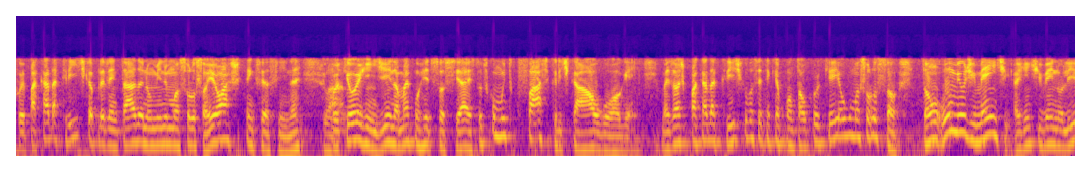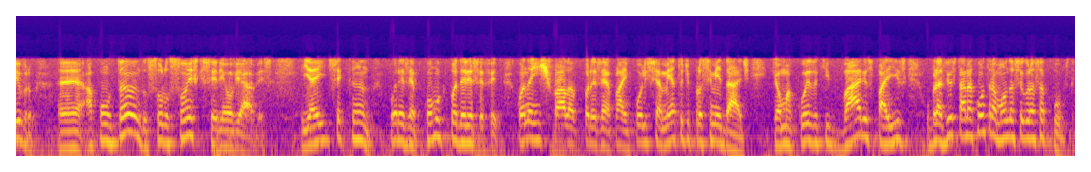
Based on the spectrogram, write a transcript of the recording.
foi para cada crítica apresentada, no mínimo, uma solução. E eu acho que tem que ser assim, né? Claro. Porque hoje em dia, ainda mais com redes sociais, tudo ficou muito fácil criticar algo ou alguém. Mas eu acho que para cada crítica você tem que apontar o porquê e alguma solução. Então, humildemente, a gente vem no livro é, apontando soluções que seriam viáveis e aí dissecando. Por exemplo, como que poderia ser feito? Quando a gente fala, por exemplo, ah, em policiamento de proximidade, que é uma coisa que vários países, o Brasil está na contramão da segurança pública.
